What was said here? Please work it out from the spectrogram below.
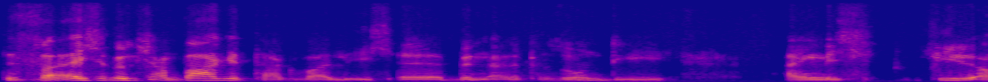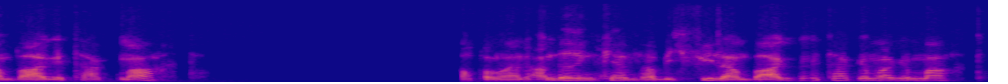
Das war echt wirklich am Waagetag, weil ich äh, bin eine Person, die eigentlich viel am Waagetag macht. Auch bei meinen anderen Kämpfen habe ich viel am Waagetag immer gemacht.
